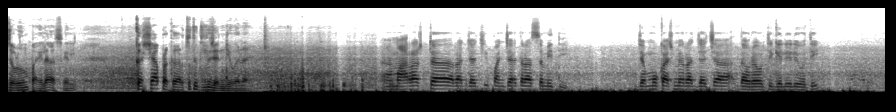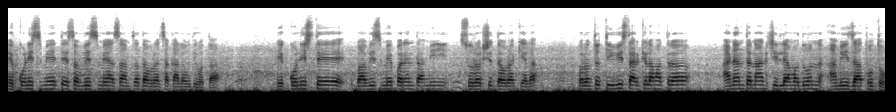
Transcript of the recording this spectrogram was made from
जळून पाहिलं असेल कशा प्रकारचं तिथलं जनजीवन आहे? महाराष्ट्र राज्याची पंचायत राज समिती जम्मू काश्मीर राज्याच्या दौऱ्यावरती गेलेली होती. एकोणीस मे ते सव्वीस मे असा आमचा दौऱ्याचा कालावधी होता. एकोणीस ते बावीस मेपर्यंत आम्ही सुरक्षित दौरा केला. परंतु तेवीस तारखेला मात्र अनंतनाग जिल्ह्यामधून आम्ही जात होतो.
